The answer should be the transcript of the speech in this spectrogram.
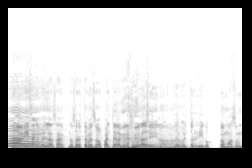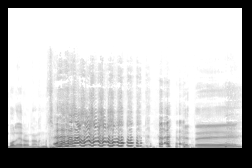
Nos avisan, en verdad, ¿sabes? Nosotros también somos parte de la cultura de, Sí, no, no, de. Puerto Rico. Podemos hacer un bolero. No, no. este.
